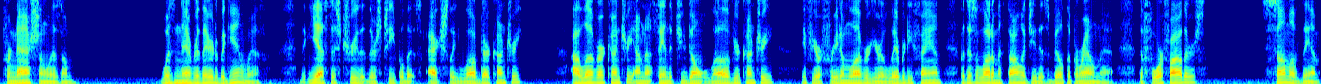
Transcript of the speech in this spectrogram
for nationalism, was never there to begin with. Yes, it's true that there's people that's actually loved our country. I love our country. I'm not saying that you don't love your country. If you're a freedom lover, you're a liberty fan, but there's a lot of mythology that's built up around that. The forefathers, some of them,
